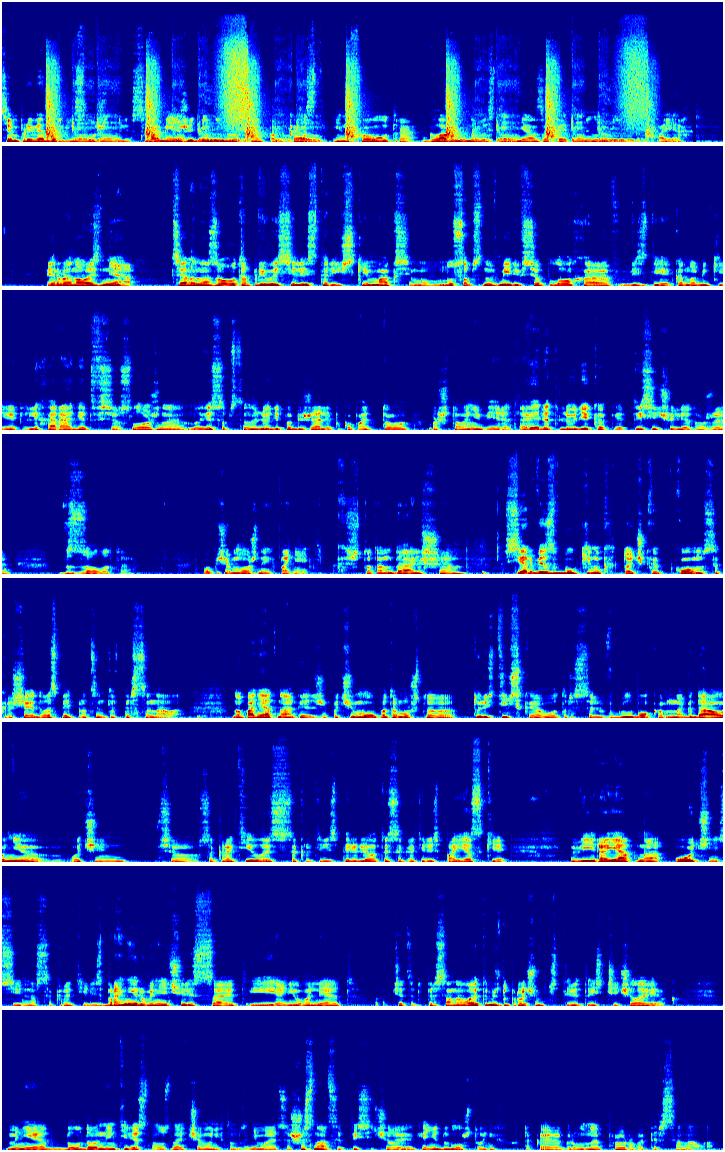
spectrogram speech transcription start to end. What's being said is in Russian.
Всем привет, дорогие слушатели! С вами ежедневный новостной подкаст «Инфоутро». Главные новости дня за 5 минут. Поехали! Первая новость дня. Цены на золото превысили исторический максимум. Ну, собственно, в мире все плохо, везде экономики лихорадит, все сложно. Ну и, собственно, люди побежали покупать то, во что они верят. А верят люди, как и тысячу лет уже, в золото. В общем, можно их понять. Что там дальше? Сервис booking.com сокращает 25% персонала. Ну, понятно, опять же, почему. Потому что туристическая отрасль в глубоком нокдауне очень все сократилось, сократились перелеты, сократились поездки, вероятно, очень сильно сократились бронирования через сайт, и они увольняют четверть персонала. Это, между прочим, 4000 человек. Мне было довольно интересно узнать, чем у них там занимается 16 тысяч человек. Я не думал, что у них такая огромная прорва персонала.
